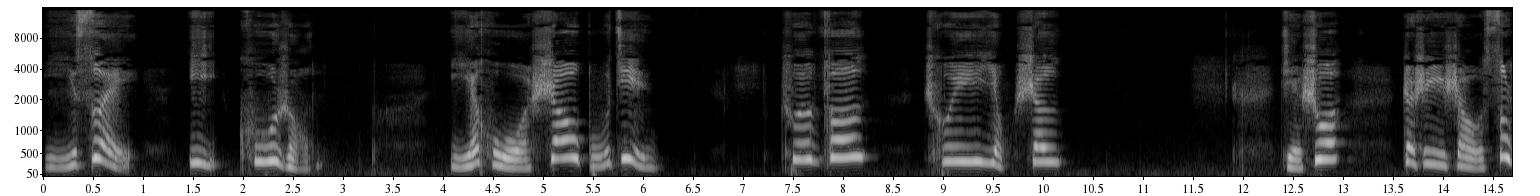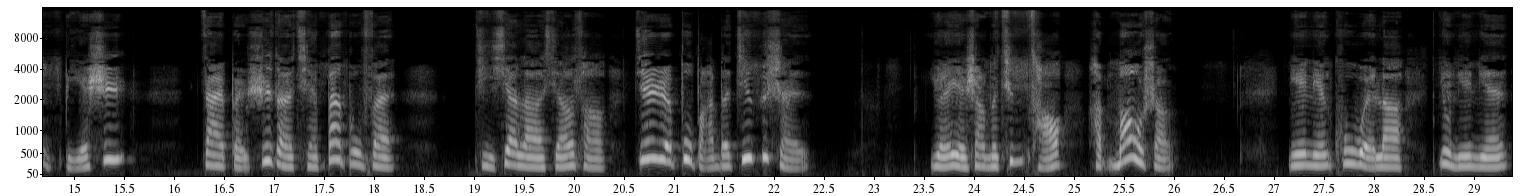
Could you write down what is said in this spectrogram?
一岁一枯荣。野火烧不尽，春风吹又生。解说：这是一首送别诗，在本诗的前半部分。体现了小草坚韧不拔的精神。原野上的青草很茂盛，年年枯萎了，又年年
